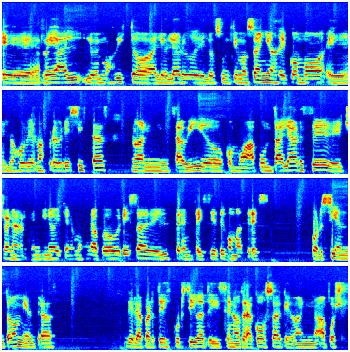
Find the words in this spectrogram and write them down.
eh, real, lo hemos visto a lo largo de los últimos años de cómo eh, los gobiernos progresistas no han sabido cómo apuntalarse. De hecho, en Argentina hoy tenemos una pobreza del 37,3%, mientras de la parte discursiva te dicen otra cosa, que van a apoyar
